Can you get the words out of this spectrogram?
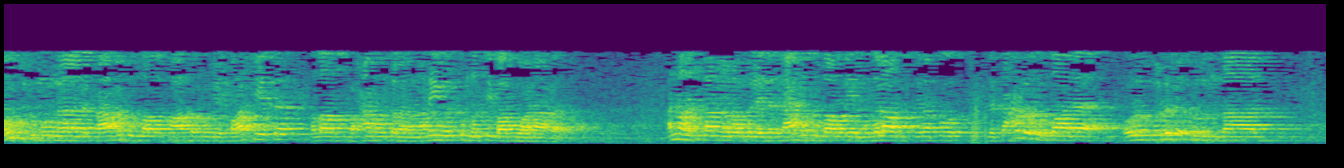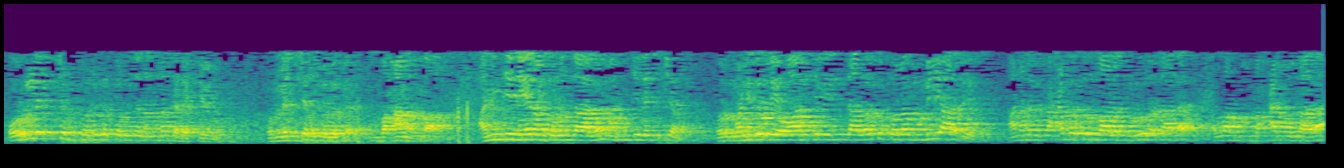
மௌத்துக்கு முன்னால் அந்த காபத்துல்லாவை பார்க்கக்கூடிய பாக்கியத்தை அல்லாஹ் சுப்ஹானஹு மனைவருக்கும் தஆலா நம் அனைவருக்கும் நசீபாக்குவானாக. அண்ணா இஸ்லாமிய இந்த காபத்துல்லாவுடைய முதலாவது சிறப்பு இந்த காபத்துல்லால ஒரு தொழுகை தொழுந்தால் ஒரு லட்சம் தொழுக தொழுந்த நன்மை கிடைக்கும். ஒரு லட்சம் தொழுக சுபஹானல்லா. அஞ்சு நேரம் தொழுந்தாலும் அஞ்சு லட்சம். ஒரு மனிதனுடைய வாழ்க்கையில் இந்த அளவுக்கு தொழ முடியாது. ஆனால் காபத்துள்ளால தொழுவதால அல்லாஹ் சுப்ஹானஹு வ தஆலா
